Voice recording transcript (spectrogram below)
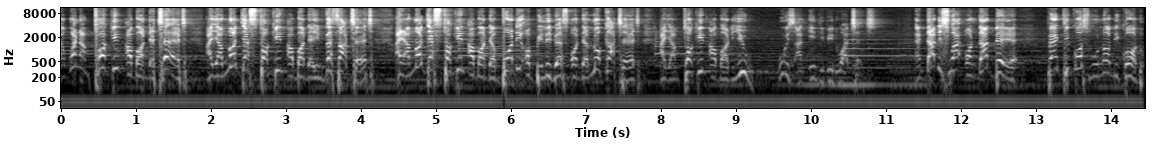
And when I'm talking about the church, I am not just talking about the universal church. I am not just talking about the body of believers or the local church. I am talking about you, who is an individual church. And that is why on that day, Pentecost will not be called.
